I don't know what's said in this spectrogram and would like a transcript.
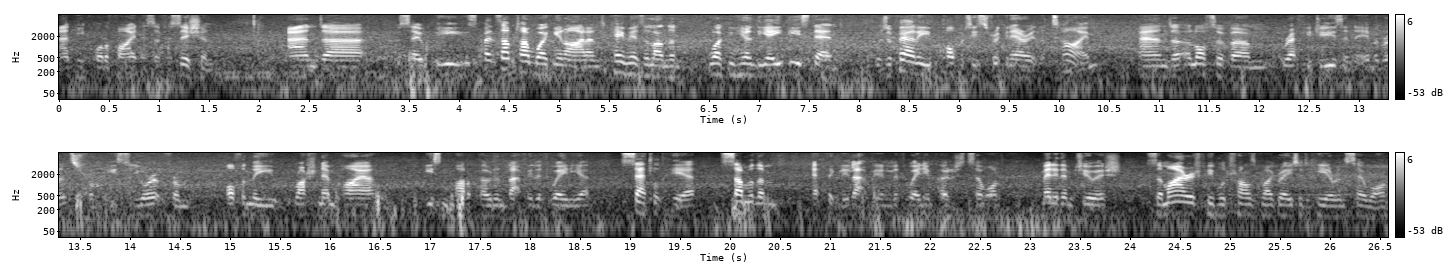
and he qualified as a physician. And uh, so he spent some time working in Ireland, came here to London, working here in the East End, which was a fairly poverty-stricken area at the time, and uh, a lot of um, refugees and immigrants from Eastern Europe, from often the Russian Empire, eastern part of Poland, Latvia, Lithuania, settled here. Some of them ethnically Latvian, Lithuanian, Polish, and so on. Many of them Jewish. Some Irish people transmigrated here, and so on.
